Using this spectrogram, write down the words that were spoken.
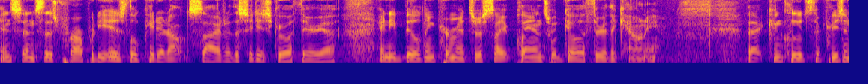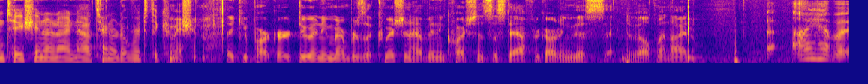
And since this property is located outside of the city's growth area, any building permits or site plans would go through the county. That concludes the presentation, and I now turn it over to the commission. Thank you, Parker. Do any members of the commission have any questions to staff regarding this development item? I have an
